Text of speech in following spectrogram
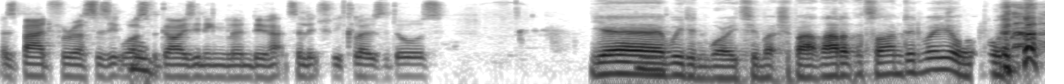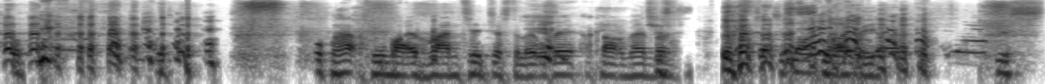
as bad for us as it was mm. for guys in England who had to literally close the doors. Yeah, mm. we didn't worry too much about that at the time, did we? Or, or, or, or perhaps we might have ranted just a little bit. I can't remember. Just, just,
